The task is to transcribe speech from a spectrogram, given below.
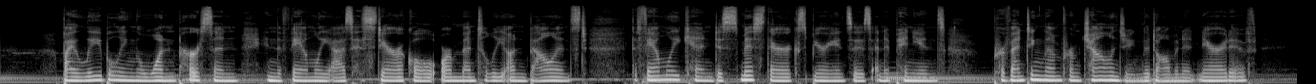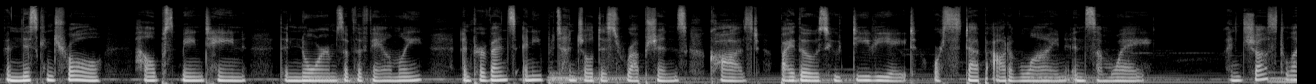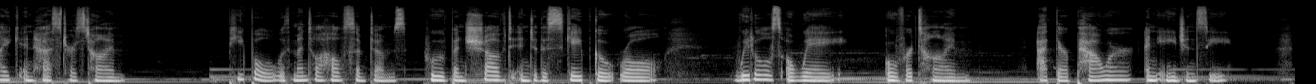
By labeling the one person in the family as hysterical or mentally unbalanced, the family can dismiss their experiences and opinions, preventing them from challenging the dominant narrative. And this control helps maintain the norms of the family and prevents any potential disruptions caused by those who deviate or step out of line in some way. And just like in Hester's time, people with mental health symptoms who have been shoved into the scapegoat role whittles away over time at their power and agency.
